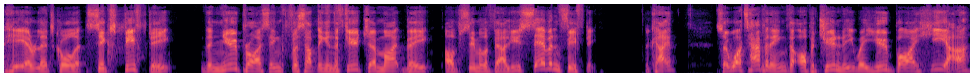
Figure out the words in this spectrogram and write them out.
here, let's call it 650. The new pricing for something in the future might be of similar value, 750. Okay. So what's happening? The opportunity where you buy here,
